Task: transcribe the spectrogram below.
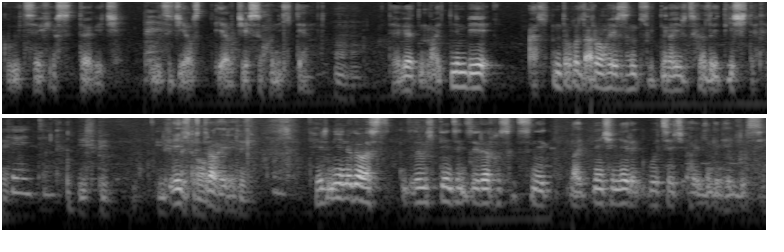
гүйцэх ёстой гэж үзэж явж исэн хүн л дээ. Тэгээд нодны би алтан дугал 12 сандал гэдэг нэг хоёр зохиол байдгийн шүү дээ. Тийм тийм. Илби. Ил дотроо хоёрыг. Тэрний нөгөө бас зөвлөлтийн цензураар хусагдсныг нодны шинээр гүйцээж хоёуланг нь хэвлүүлсэн.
